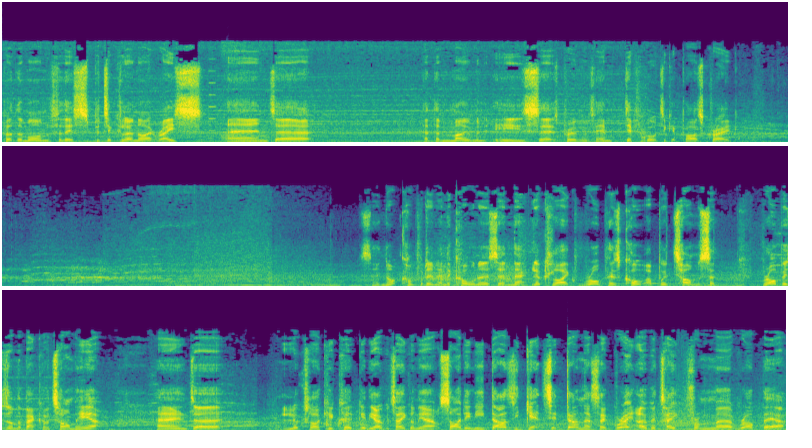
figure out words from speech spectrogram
put them on for this particular night race, and uh, at the moment, he's uh, it's proven for him difficult to get past Craig. So not confident in the corners, and that looks like Rob has caught up with Tom. So Rob is on the back of Tom here, and uh, looks like he could get the overtake on the outside, and he does. He gets it done. That's a great overtake from uh, Rob there.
